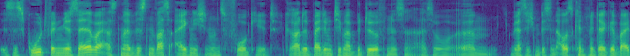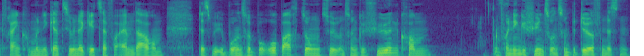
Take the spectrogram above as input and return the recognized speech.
Es ist gut, wenn wir selber erstmal wissen, was eigentlich in uns vorgeht. Gerade bei dem Thema Bedürfnisse. Also ähm, wer sich ein bisschen auskennt mit der gewaltfreien Kommunikation, da geht es ja vor allem darum, dass wir über unsere Beobachtung zu unseren Gefühlen kommen und von den Gefühlen zu unseren Bedürfnissen.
